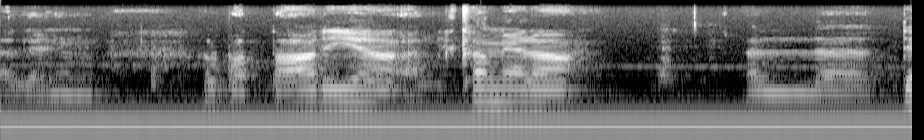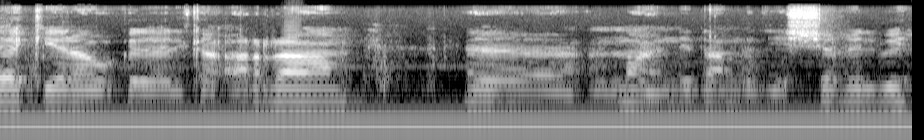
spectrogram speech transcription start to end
يعني البطارية الكاميرا الذاكرة وكذلك الرام آه، نوع النظام الذي يشتغل به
